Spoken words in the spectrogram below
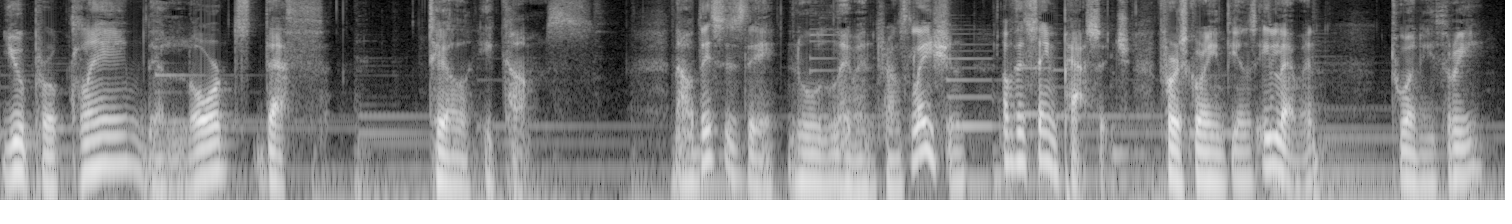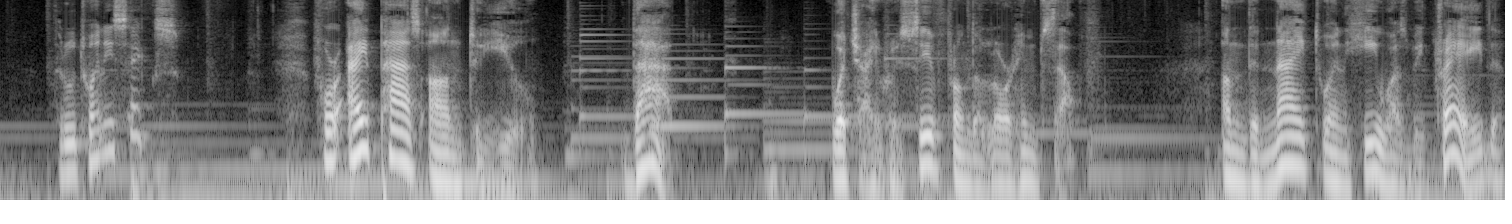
you proclaim the Lord's death till he comes. Now, this is the New Living Translation of the same passage, 1 Corinthians 11 23 through 26. For I pass on to you that which I received from the Lord Himself. On the night when He was betrayed,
